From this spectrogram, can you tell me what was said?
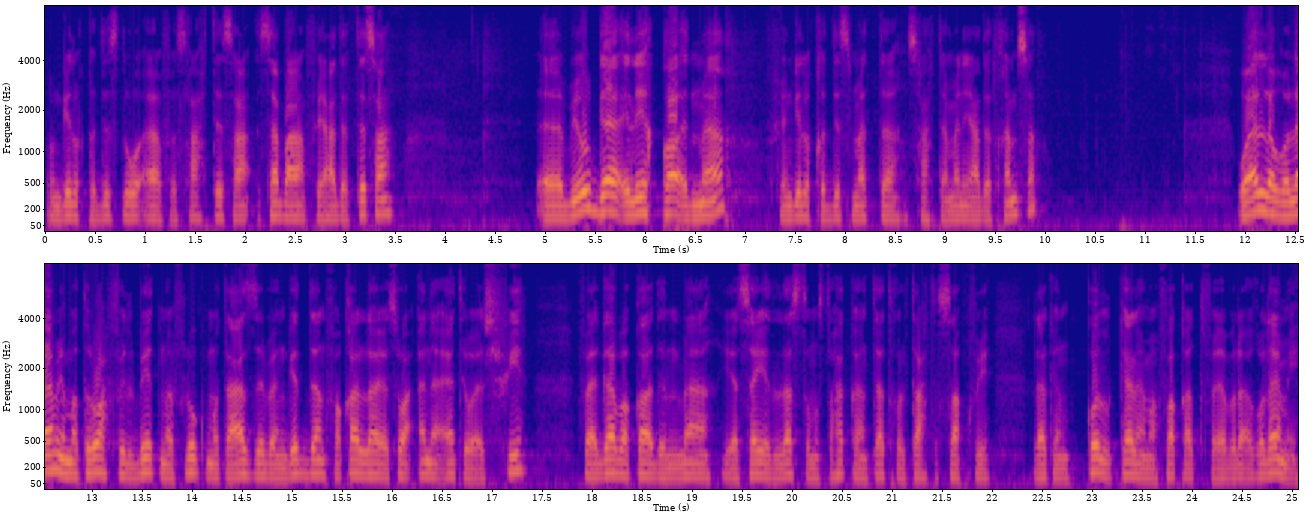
وإنجيل القديس لوقا في إصحاح 9 7 في عدد 9 آه بيقول جاء إليه قائد ما في إنجيل القديس متى إصحاح 8 عدد 5 وقال له غلامي مطروح في البيت مفلوك متعذبا جدا فقال له يسوع أنا آتي وأشفيه فأجاب قائد ما يا سيد لست مستحقا أن تدخل تحت سقفي لكن قل كلمة فقط فيبرأ غلامي.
